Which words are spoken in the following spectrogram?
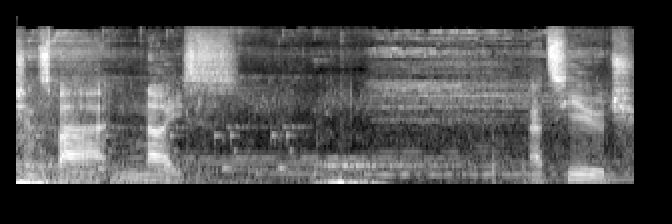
Meditation spot. Nice. That's huge.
